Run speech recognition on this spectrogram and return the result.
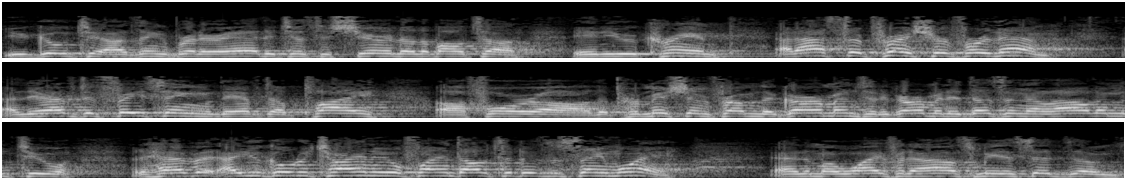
You go to, I think Brother Ed just shared that about, uh, in Ukraine, and that's the pressure for them. And they have to facing, they have to apply, uh, for, uh, the permission from the government, the government it doesn't allow them to have it. And you go to China, you'll find out that it's the same way. And my wife had asked me, I said, um,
